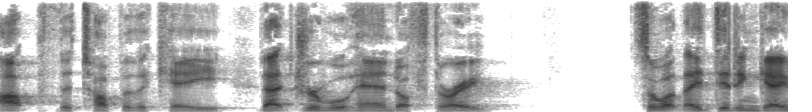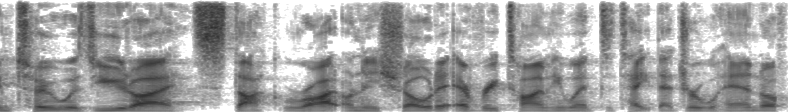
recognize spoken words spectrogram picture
up the top of the key, that dribble handoff three. So what they did in game two was Yudai stuck right on his shoulder. Every time he went to take that dribble handoff,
